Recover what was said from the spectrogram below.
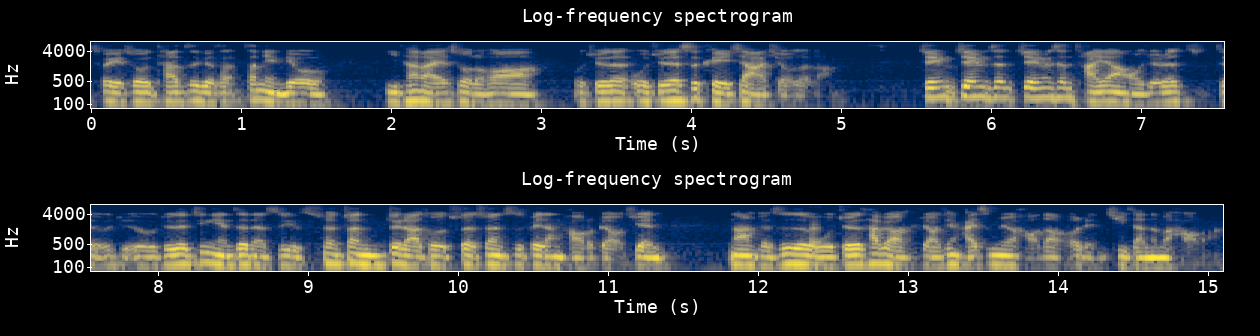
所以说他这个三三点六，以他来说的话，我觉得我觉得是可以下球的啦。James Jameson Jameson 太阳，我觉得这我觉得我觉得今年真的是算算对他来说算算是非常好的表现。那可是我觉得他表表现还是没有好到二点七三那么好啦，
